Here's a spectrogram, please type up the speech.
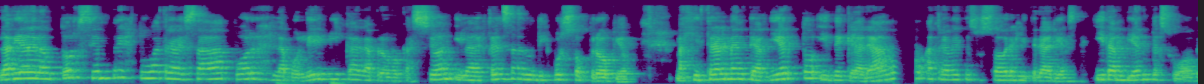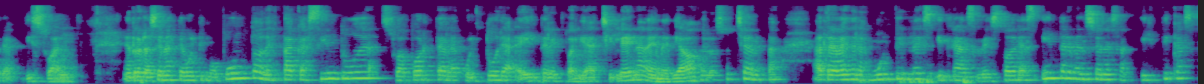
La vida del autor siempre estuvo atravesada por la polémica, la provocación y la defensa de un discurso propio, magistralmente abierto y declarado a través de sus obras literarias y también de su obra visual. En relación a este último punto, destaca sin duda su aporte a la cultura e intelectualidad chilena de mediados de los 80 a través de las múltiples y transgresoras intervenciones artísticas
